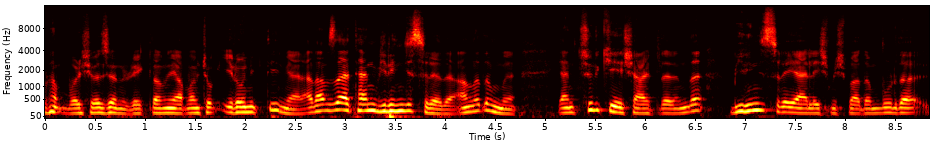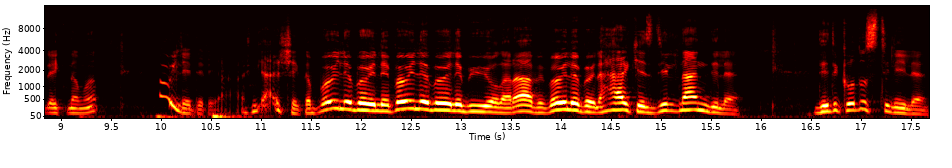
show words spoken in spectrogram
Buradan Barış Özcan'ın reklamını yapmam çok ironik değil mi yani? Adam zaten birinci sırada anladın mı? Yani Türkiye şartlarında birinci sıraya yerleşmiş bir adam burada reklamı. Öyledir ya. Gerçekten böyle böyle böyle böyle büyüyorlar abi. Böyle böyle herkes dilden dile. Dedikodu stiliyle.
